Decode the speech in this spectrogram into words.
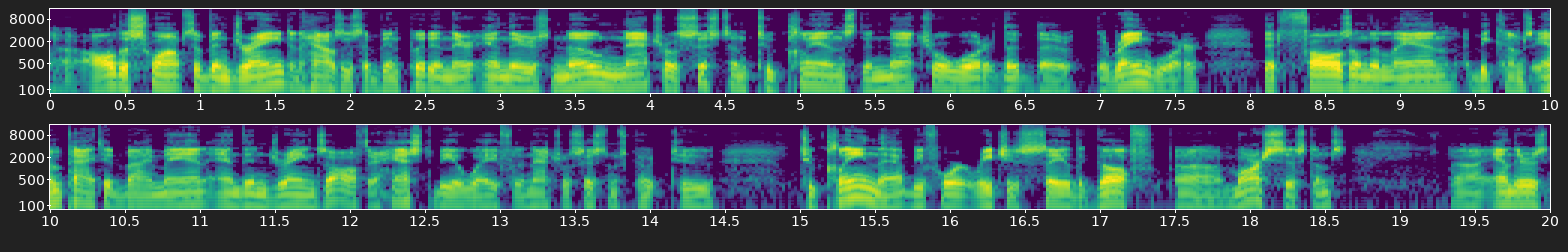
Uh, all the swamps have been drained and houses have been put in there, and there's no natural system to cleanse the natural water, the, the, the rainwater that falls on the land, becomes impacted by man, and then drains off. There has to be a way for the natural systems to, to clean that before it reaches, say, the Gulf uh, marsh systems. Uh, and there's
